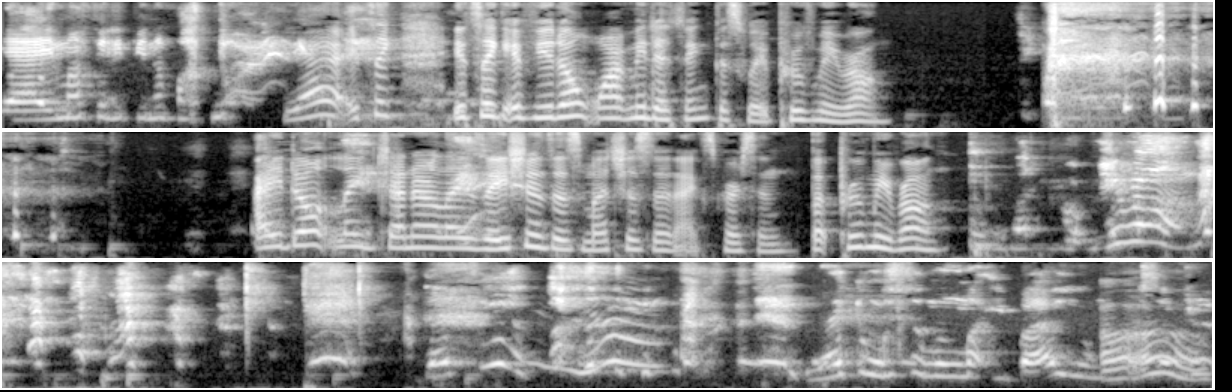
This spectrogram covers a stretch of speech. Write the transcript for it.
yeah, yung mga Filipino fuckboy. yeah it's like it's like if you don't want me to think this way prove me wrong i don't like generalizations as much as the next person but prove me wrong Prove me wrong. That's it. right? Kung gusto mong maiba, yung Oo. sobrang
